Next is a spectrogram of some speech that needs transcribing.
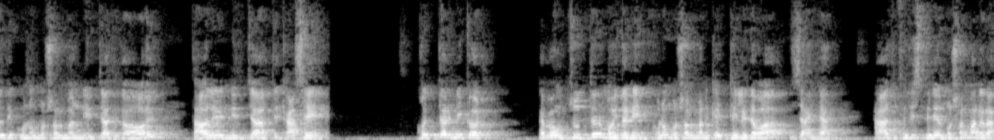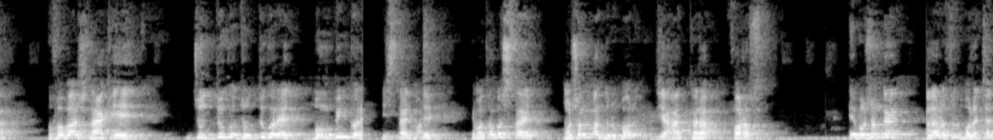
যদি কোনো মুসলমান নির্যাতিত হয় তাহলে নির্যাতের কাছে। হত্যার নিকট এবং যুদ্ধের ময়দানে কোনো মুসলমানকে ঠেলে দেওয়া যায় না। আজ ফিলিস্তিনের মুসলমানেরা উপবাস না খেয়ে যুদ্ধ যুদ্ধ করে বম্পিং করে ইসরায়েল মাঠে এমত অবস্থায় মুসলমানদের উপর জেহাদ করা ফরজ। এ প্রসঙ্গে আল্লাহ রসুল বলেছেন,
